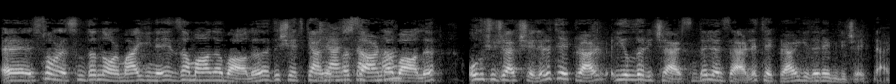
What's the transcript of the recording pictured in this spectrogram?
Ee, sonrasında normal yine zamana bağlı, dış etkenlerin Yaşlanma. hasarına bağlı oluşacak şeyleri tekrar yıllar içerisinde lazerle tekrar giderebilecekler.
